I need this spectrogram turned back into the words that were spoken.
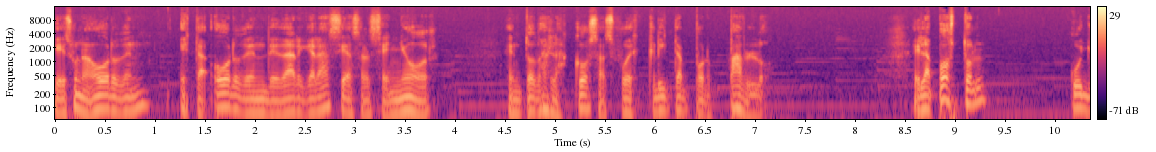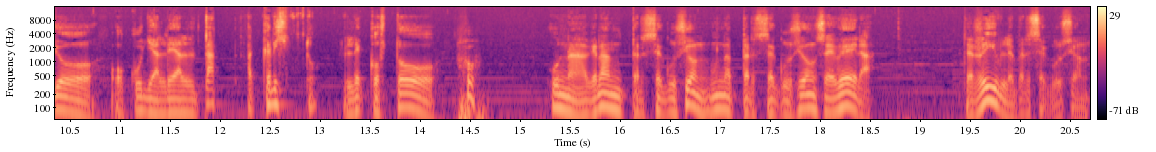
que es una orden, esta orden de dar gracias al Señor en todas las cosas fue escrita por Pablo. El apóstol, cuyo o cuya lealtad a Cristo le costó una gran persecución, una persecución severa, terrible persecución.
